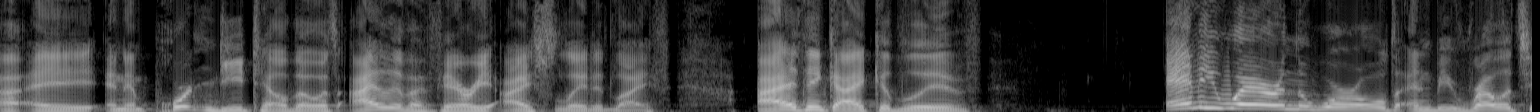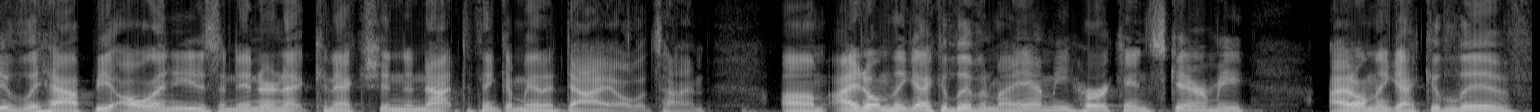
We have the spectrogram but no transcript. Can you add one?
a, an important detail though: is I live a very isolated life. I think I could live anywhere in the world and be relatively happy. All I need is an internet connection and not to think I'm going to die all the time. Um, I don't think I could live in Miami. Hurricanes scare me. I don't think I could live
